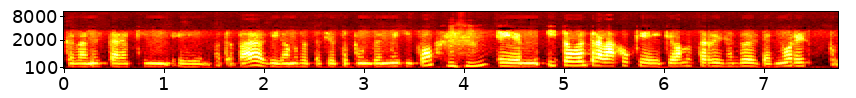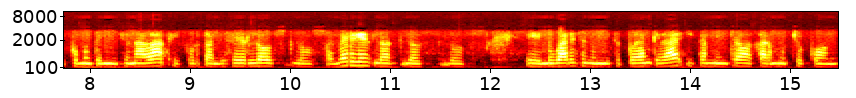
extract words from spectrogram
que van a estar aquí eh, atrapadas, digamos, hasta cierto punto en México. eh, y todo el trabajo que, que vamos a estar realizando desde ACNOR pues, como te mencionaba, eh, fortalecer los, los albergues, los, los, los lugares en donde se puedan quedar y también trabajar mucho con,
